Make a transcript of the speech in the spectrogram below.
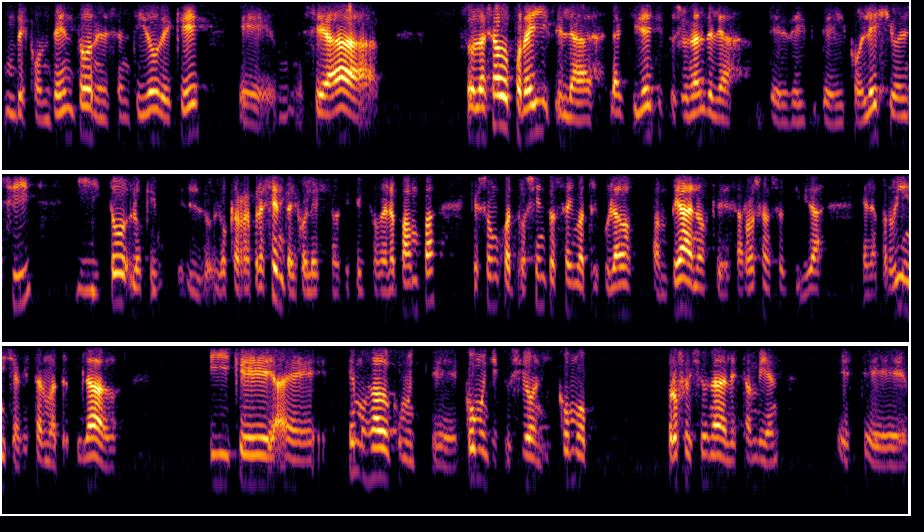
un descontento en el sentido de que se ha solayado por ahí la, actividad institucional de la, del colegio en sí y todo lo que, lo, que representa el Colegio de Arquitectos de La Pampa, que son 406 matriculados pampeanos que desarrollan su actividad en la provincia, que están matriculados, y que eh, hemos dado como, eh, como institución y como profesionales también, este,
